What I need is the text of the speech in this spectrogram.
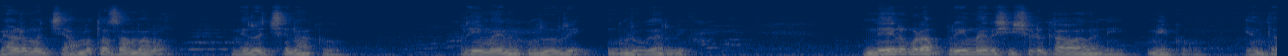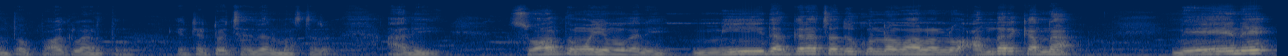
మేడం వచ్చి అమ్మతో సమానం మీరు వచ్చి నాకు ప్రియమైన గురువురి గురువు గారివి నేను కూడా ప్రియమైన శిష్యుడు కావాలని మీకు ఎంతెంతో పాకులాడుతూ ఎట్టెట్టో చదివాను మాస్టర్. అది స్వార్థమో ఏమో కానీ మీ దగ్గర చదువుకున్న వాళ్ళల్లో అందరికన్నా నేనే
